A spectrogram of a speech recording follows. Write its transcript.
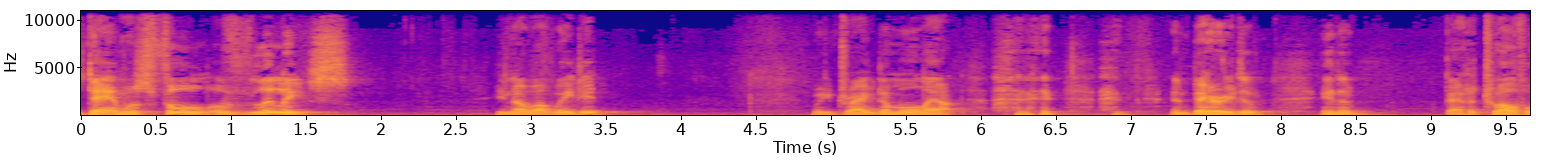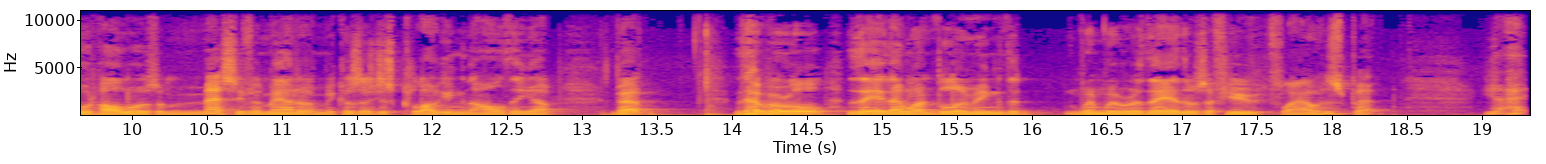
dam was full of lilies. You know what we did? We dragged them all out. and buried them in a, about a 12 foot hole. There was a massive amount of them because they're just clogging the whole thing up. But they were all there. They weren't blooming the, when we were there. There was a few flowers, but yeah,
